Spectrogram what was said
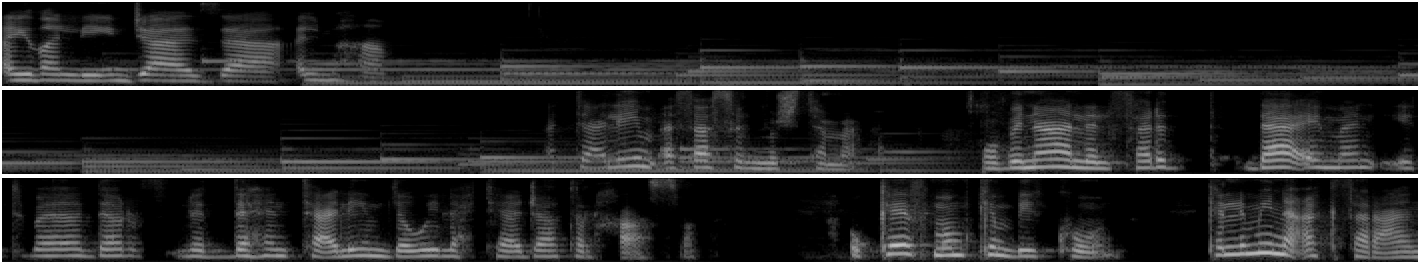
أيضا لإنجاز المهام. التعليم أساس المجتمع وبناء للفرد دائما يتبادر للذهن تعليم ذوي الاحتياجات الخاصة. وكيف ممكن بيكون؟ كلمينا أكثر عن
